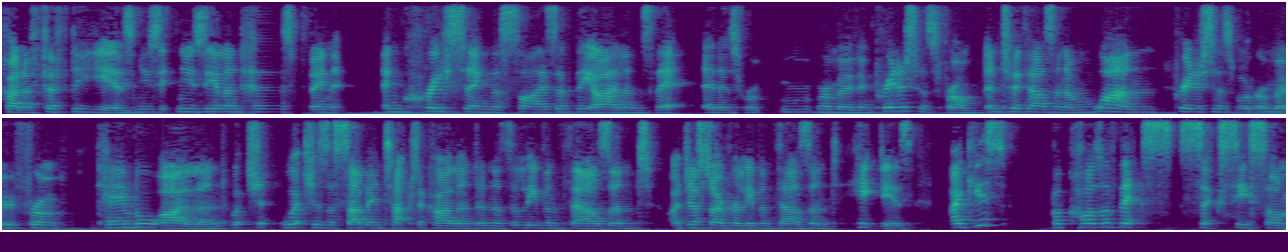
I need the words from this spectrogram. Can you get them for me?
kind of 50 years, New, Ze- New Zealand has been increasing the size of the islands that it is re- removing predators from. In 2001, predators were removed from Campbell Island, which which is a sub-Antarctic island and is 11,000, uh, just over 11,000 hectares. I guess because of that success on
